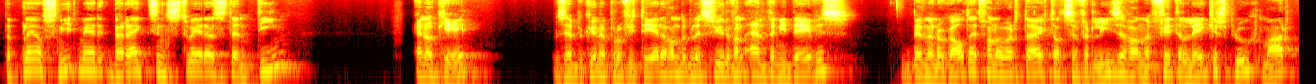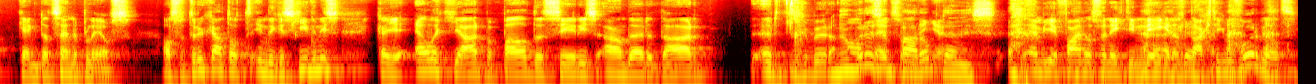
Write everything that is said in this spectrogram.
de playoffs niet meer bereikt sinds 2010. En oké, ze hebben kunnen profiteren van de blessure van Anthony Davis. Ik ben er nog altijd van overtuigd dat ze verliezen van een fitte Lakersploeg. Maar kijk, dat zijn de playoffs. Als we teruggaan tot in de geschiedenis, kan je elk jaar bepaalde series aanduiden. Daar er gebeuren Noem er eens een paar op. Dennis. De NBA Finals van 1989 bijvoorbeeld.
